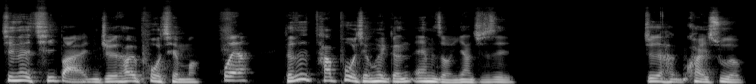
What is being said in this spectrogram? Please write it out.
现在七百，你觉得它会破千吗？会啊，可是它破千会跟 Amazon 一样，就是就是很快速的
